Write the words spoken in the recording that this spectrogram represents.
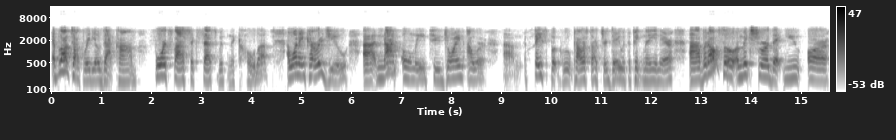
at blogtalkradio.com forward slash success with Nicola. I want to encourage you uh, not only to join our um, Facebook group, Power Start Your Day with the Pink Millionaire, uh, but also uh, make sure that you are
